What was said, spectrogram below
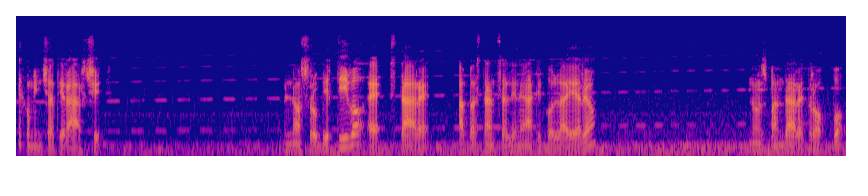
E comincia a tirarci il nostro obiettivo è stare abbastanza allineati con l'aereo non sbandare troppo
